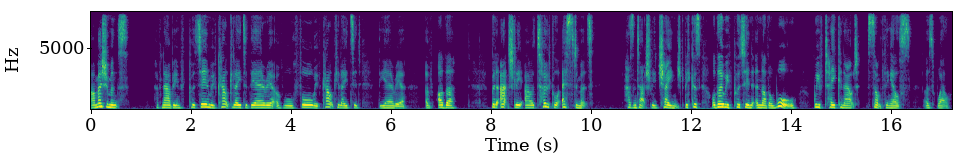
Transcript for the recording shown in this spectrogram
our measurements have now been put in. We've calculated the area of wall 4, we've calculated the area of other, but actually our total estimate hasn't actually changed because although we've put in another wall, we've taken out something else as well.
